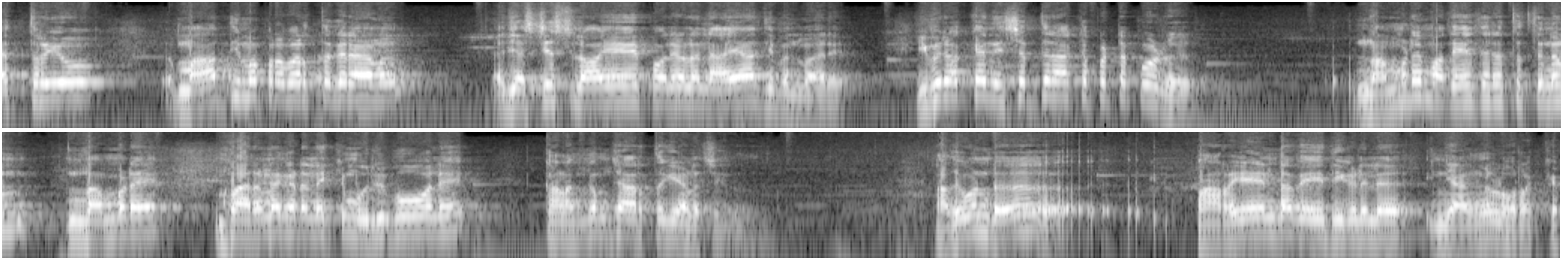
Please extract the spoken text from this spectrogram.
എത്രയോ മാധ്യമ പ്രവർത്തകരാണ് ജസ്റ്റിസ് ലോയയെ പോലെയുള്ള ന്യായാധിപന്മാര്. ഇവരൊക്കെ നിശബ്ദരാക്കപ്പെട്ടപ്പോൾ നമ്മുടെ മതേതരത്വത്തിനും നമ്മുടെ ഭരണഘടനയ്ക്കും ഒരുപോലെ കളങ്കം ചാർത്തുകയാണ് ചെയ്തത്. അതുകൊണ്ട് പറയേണ്ട വേദികളിൽ ഞങ്ങൾ ഉറക്കെ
